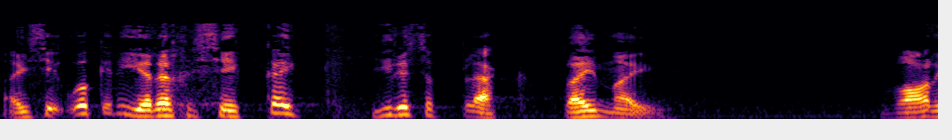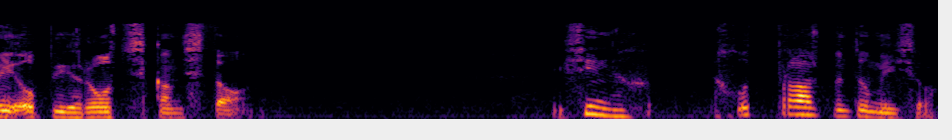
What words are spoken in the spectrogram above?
Hy sê, ook het die Heere gesê, kyk, hier is een plek by my, waar hy op die rots kan staan. Jy sien, God praat met hom hier so.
